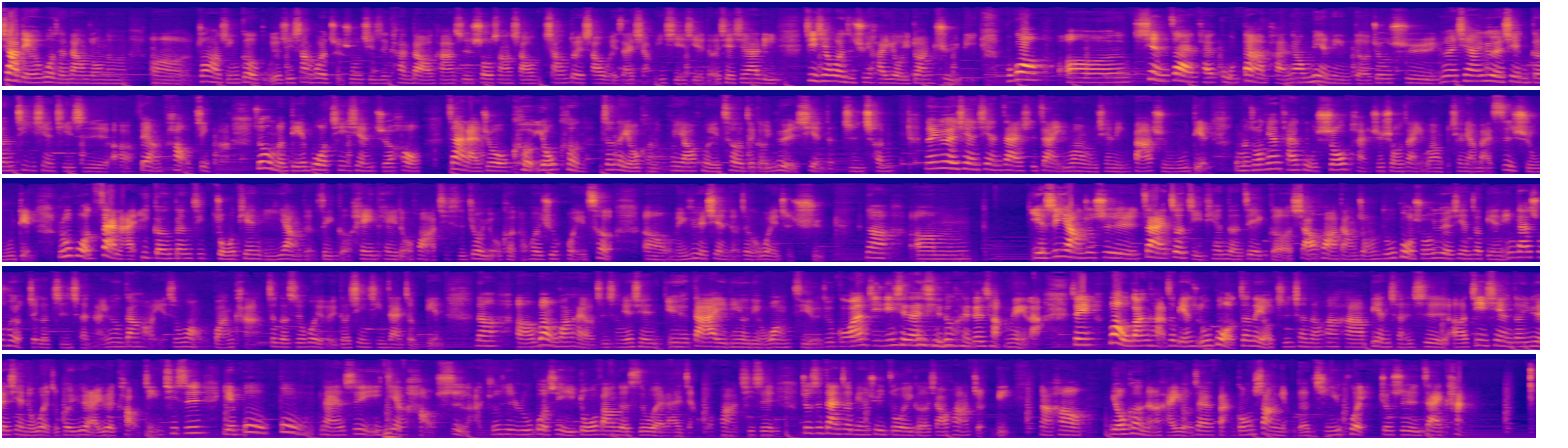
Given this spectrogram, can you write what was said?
下跌的过程当中呢，呃，中小型个股，尤其上柜指数，其实看到它是受伤稍相对稍微再小一些些的，而且现在离季线位置区还有一段距离。不过，呃，现在台股大盘要面临的就是，因为现在月线跟季线其实呃非常靠近嘛，所以我们跌破季线之后，再来就可有可能真的有可能会要回测这个月线的支撑。那月线现在是在一万五千零八十五点，我们昨天台股收盘是收在一万五。千两百四十五点，如果再来一根跟昨天一样的这个黑 K 的话，其实就有可能会去回测，呃，我们月线的这个位置去。那，嗯，也是一样，就是在这几天的这个消化当中，如果说月线这边应该是会有这个支撑啊，因为刚好也是万五关卡，这个是会有一个信心在这边。那呃，万五关卡有支撑，而且因为大家一定有点忘记了，就国安基金现在其实都还在场内啦，所以万五关卡这边如果真的有支撑的话，它变成是呃季线跟月线的位置会越来越靠近，其实也不不难是一件好事啦。就是如果是以多方的思维来讲的话，其实就是在这边去做一个消消化整理，然后有可能还有在反攻上扬的机会，就是在看。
